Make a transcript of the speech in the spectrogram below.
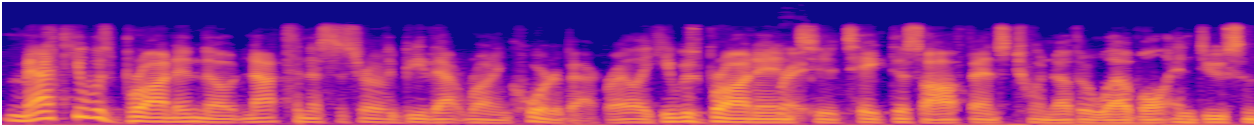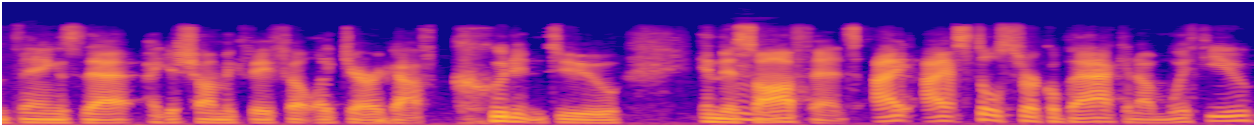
Matthew was brought in though not to necessarily be that running quarterback, right? Like he was brought in Right. to take this offense to another level and do some things that I guess Sean McVay felt like Jared Goff couldn't do in this Mhm. offense. I I still circle back and I'm with you.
